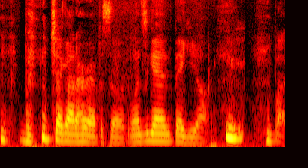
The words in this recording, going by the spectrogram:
Check out her episode once again. Thank you all. Mm. Bye.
